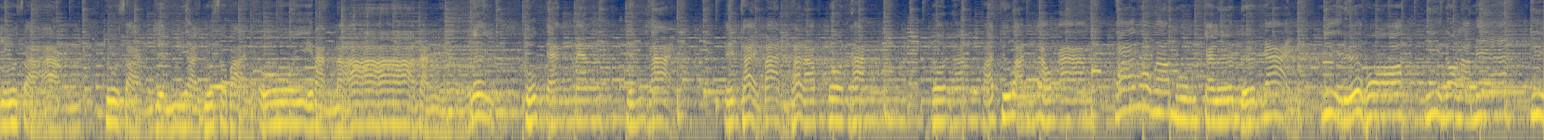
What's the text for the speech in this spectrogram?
อยู่สางอยู่สางเย็นเนี่ยอยู่สบายโอ้ยนั่นนานั่นเลยทุกแต่งแม่นถึงค่าย เป็นไข่บ้านพระรับโดนทันโดนทันปัจจุบันเงางามพาเงางามหงเจริญเดินง่าย นี่หรือพอนี่นอนละแม่นี่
